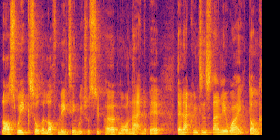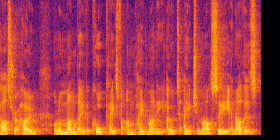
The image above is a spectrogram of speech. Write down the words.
Last week saw the Loft meeting, which was superb, more on that in a bit. Then Accrington Stanley away, Doncaster at home. On a Monday, the court case for unpaid money owed to HMRC and others.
